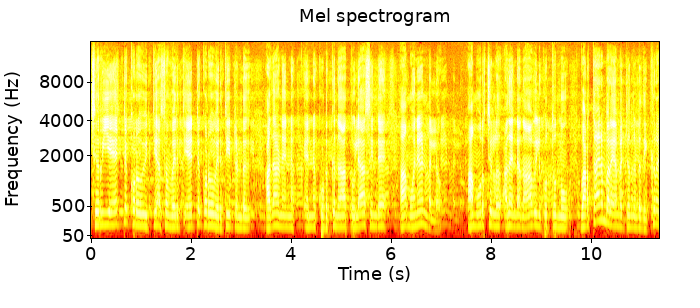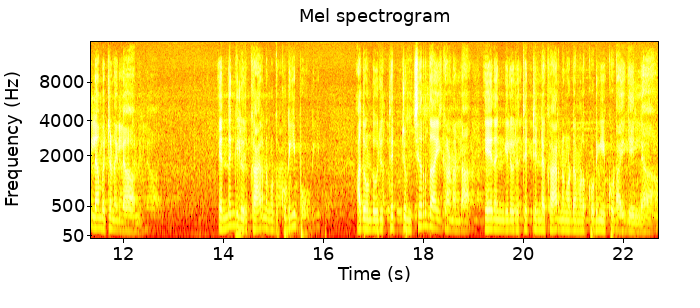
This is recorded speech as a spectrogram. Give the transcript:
ചെറിയ ഏറ്റക്കുറവ് വ്യത്യാസം വരുത്തി ഏറ്റക്കുറവ് വരുത്തിയിട്ടുണ്ട്. അതാണ് എന്നെ എന്നെ കൊടുക്കുന്ന ആ തുലാസിന്റെ ആ മുന ഉണ്ടല്ലോ. ആ മൂർച്ചുള്ള അതെന്റെ നാവിൽ കുത്തുന്നു. വർത്താനം പറയാൻ പറ്റുന്നുണ്ട് ദിക്കറെല്ലാം പറ്റണില്ല എന്തെങ്കിലും ഒരു കാരണം കൊണ്ട് കുടുങ്ങിപ്പോകും അതുകൊണ്ട് ഒരു തെറ്റും ചെറുതായി കാണണ്ട. ഏതെങ്കിലും ഒരു തെറ്റിന്റെ കാരണം കൊണ്ട് നമ്മൾ കുടുങ്ങിക്കൂടായികയില്ല.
